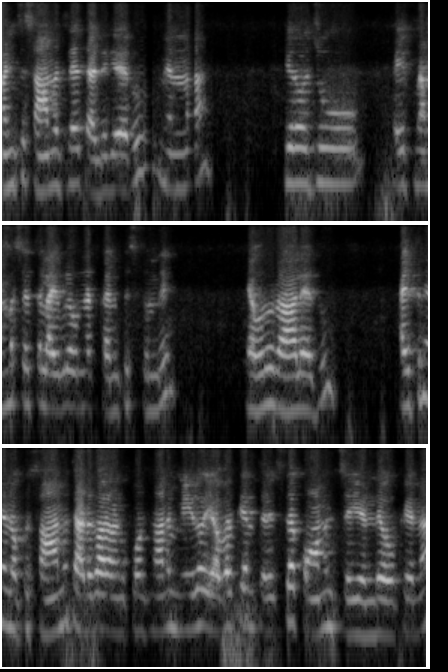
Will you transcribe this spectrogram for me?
మంచి సామెతలు అయితే అడిగారు. నిన్న ఈరోజు ఎయిట్ మెంబర్స్ అయితే లైవ్లో ఉన్నట్టు కనిపిస్తుంది. ఎవరు రాలేదు. అయితే నేను ఒక సామెత అడగాలనుకుంటున్నాను. మీలో ఎవరికైనా తెలిస్తే కామెంట్ చేయండి ఓకేనా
